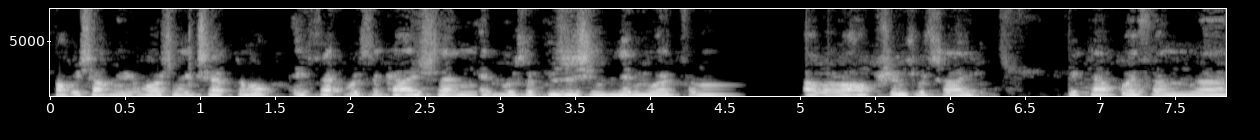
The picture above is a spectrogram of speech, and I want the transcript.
probably something that wasn't acceptable. If that was the case, then it was a position that didn't work for me. other options, which they picked up with. And uh,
